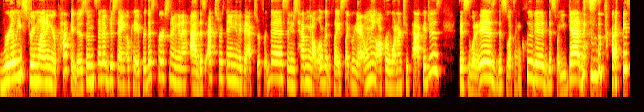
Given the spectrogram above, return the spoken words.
really streamlining your packages. So instead of just saying, okay, for this person, I'm going to add this extra thing and they pay extra for this and just having it all over the place, like, okay, I only offer one or two packages. This is what it is. This is what's included. This is what you get. This is the price.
